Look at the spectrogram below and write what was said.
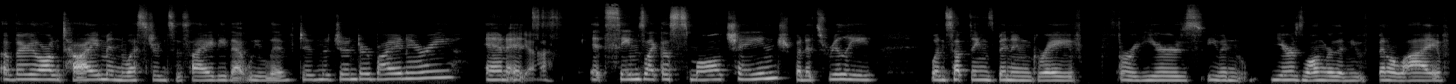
a very long time in western society that we lived in the gender binary and it's Yeah. it seems like a small change but it's really when something's been engraved for years even years longer than you've been alive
